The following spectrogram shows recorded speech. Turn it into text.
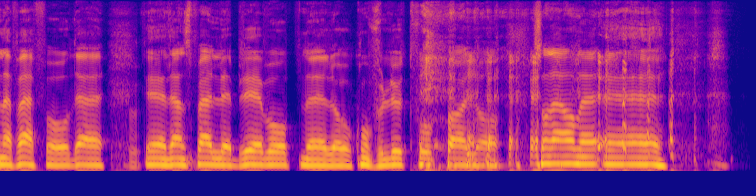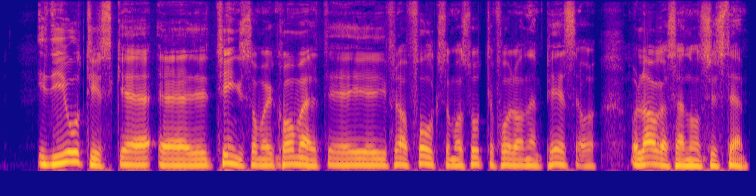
NFF, og det, det, den spiller brevåpner og konvoluttfotball og sånne eh, idiotiske eh, ting som er kommet eh, fra folk som har sittet foran en PC og, og laga seg noen system.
